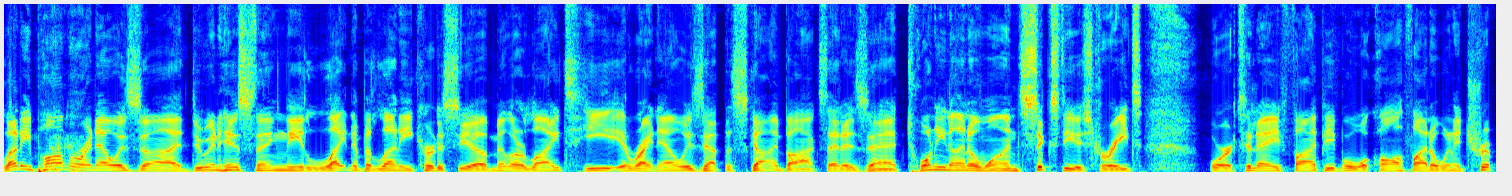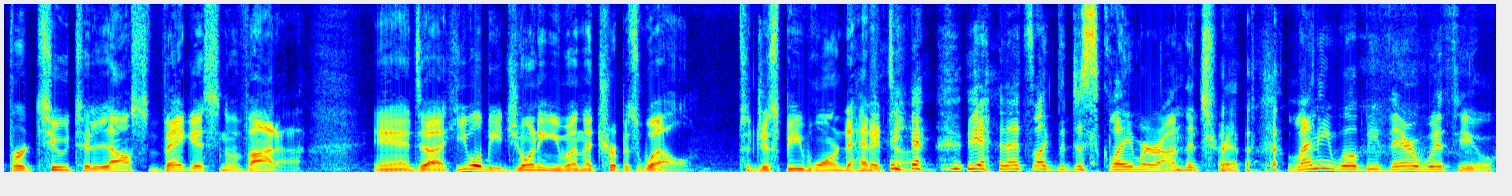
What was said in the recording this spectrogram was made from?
Lenny Palmer right now is uh, doing his thing, the Lighten Up at Lenny, courtesy of Miller Lite. He right now is at the Skybox that is at 2901 60th Street, where today five people will qualify to win a trip for two to Las Vegas, Nevada. And uh, he will be joining you on that trip as well. So just be warned ahead of time. Yeah, that's like the disclaimer on the trip. Lenny will be there with you.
